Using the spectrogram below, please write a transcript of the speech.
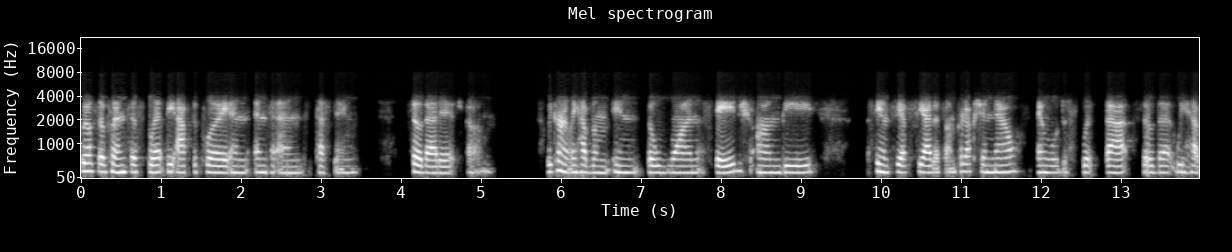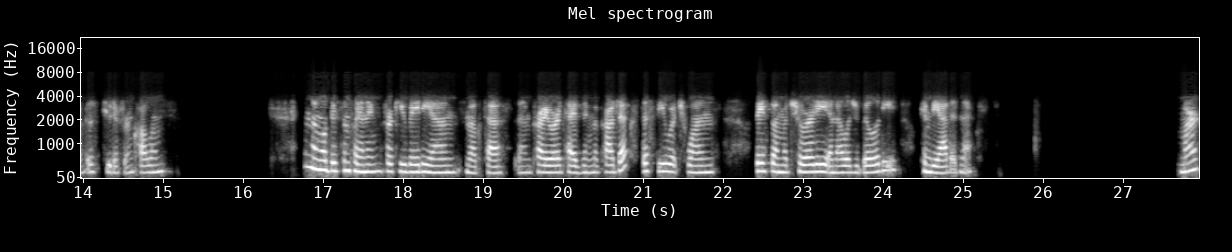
We also plan to split the app deploy and end-to-end testing so that it, um, we currently have them in the one stage on the CNCF CI that's on production now, and we'll just split that so that we have those two different columns. And then we'll do some planning for KubeADM, smoke tests, and prioritizing the projects to see which ones, based on maturity and eligibility, can be added next. March,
